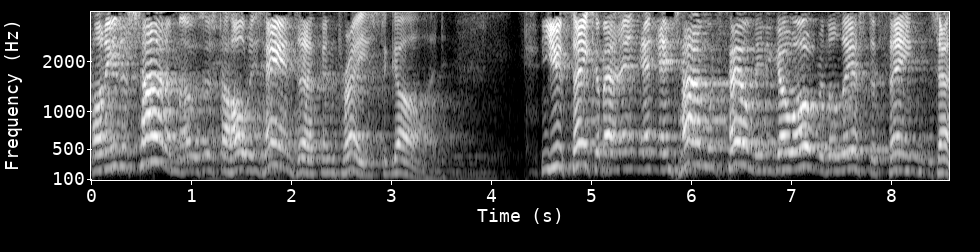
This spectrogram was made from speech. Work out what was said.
on either side of Moses to hold his hands up in praise to God. You think about it, and, and, time would fail me to go over the list of things uh,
